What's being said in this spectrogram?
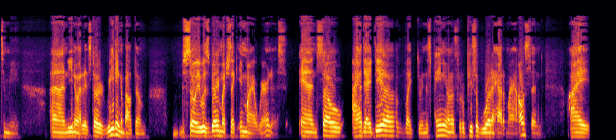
to me. And you know, I had started reading about them, so it was very much like in my awareness. And so I had the idea of like doing this painting on this little piece of wood I had in my house, and I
